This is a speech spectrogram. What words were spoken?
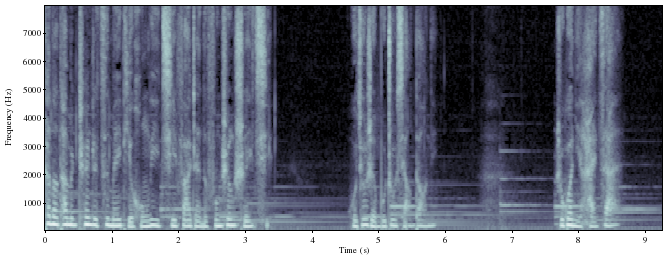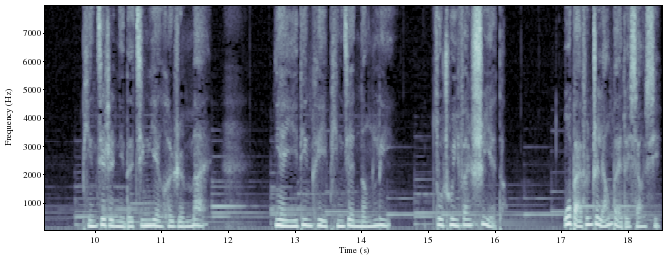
看到他们趁着自媒体红利期发展的风生水起，我就忍不住想到你。如果你还在，凭借着你的经验和人脉。你也一定可以凭借能力，做出一番事业的，我百分之两百的相信。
